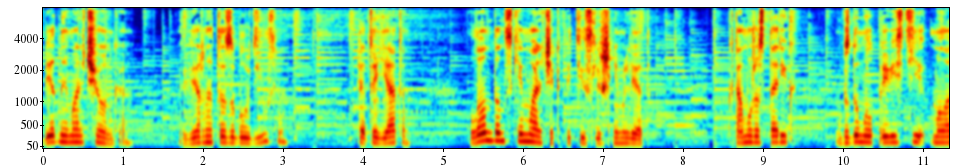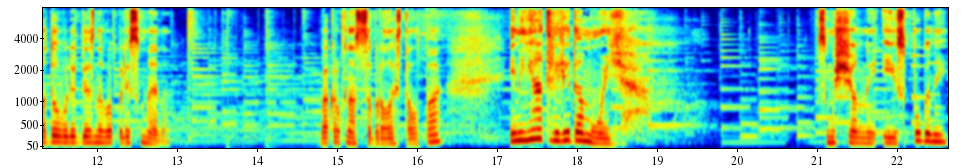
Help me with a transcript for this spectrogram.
«Бедный мальчонка, верно ты заблудился?» «Это я-то. Лондонский мальчик пяти с лишним лет. К тому же старик вздумал привести молодого любезного полисмена. Вокруг нас собралась толпа, и меня отвели домой, смущенный и испуганный,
